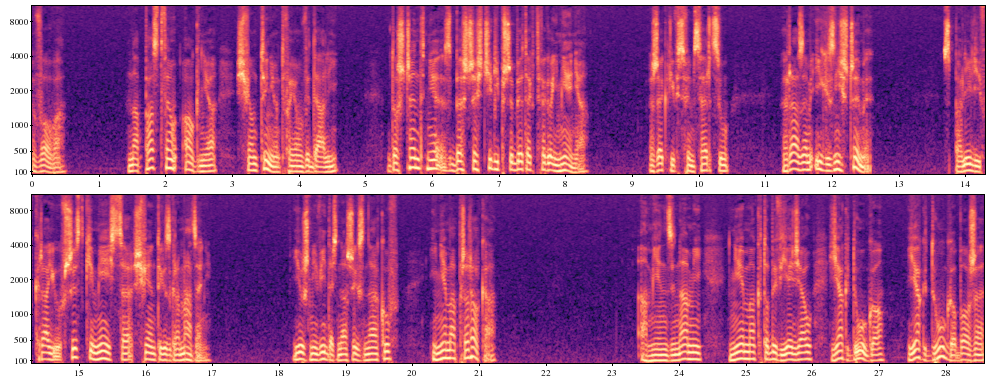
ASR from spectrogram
woła: Na pastwę ognia świątynię Twoją wydali, doszczętnie zbezcześcili przybytek Twego imienia. Rzekli w swym sercu: Razem ich zniszczymy. Spalili w kraju wszystkie miejsca świętych zgromadzeń. Już nie widać naszych znaków i nie ma proroka. A między nami nie ma kto by wiedział, jak długo, jak długo, Boże,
